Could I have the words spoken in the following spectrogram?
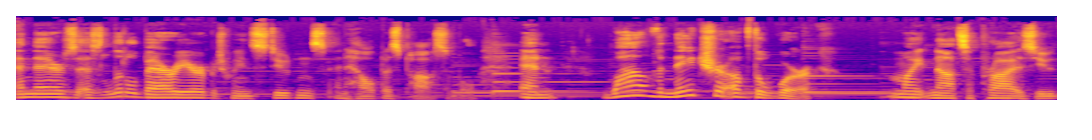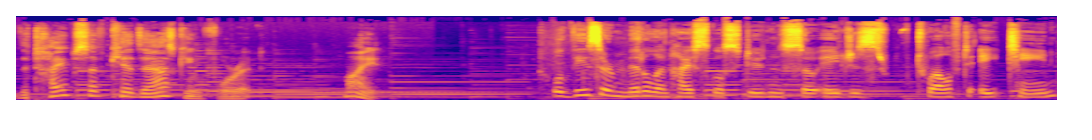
and there's as little barrier between students and help as possible. And while the nature of the work might not surprise you, the types of kids asking for it might. Well, these are middle and high school students, so ages 12 to 18.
